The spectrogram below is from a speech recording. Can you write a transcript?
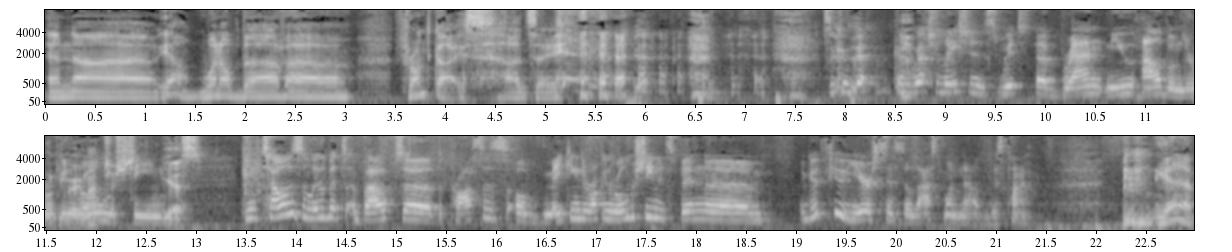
and uh, yeah, one of the uh, front guys, I'd say. So congra- congratulations with a brand new album, The Thank Rock and Roll much. Machine. Yes. Can you tell us a little bit about uh, the process of making the Rock and Roll Machine? It's been uh, a good few years since the last one. Now this time. yeah.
